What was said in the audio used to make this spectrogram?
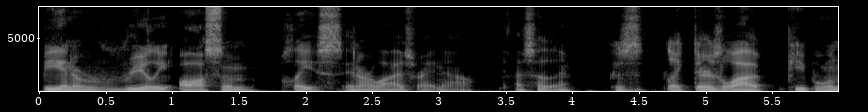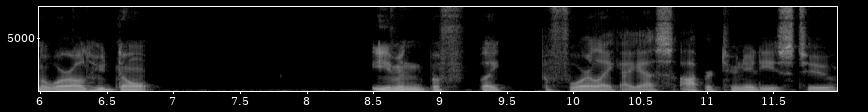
be in a really awesome place in our lives right now Absolutely. because like there's a lot of people in the world who don't even bef- like before like i guess opportunities to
